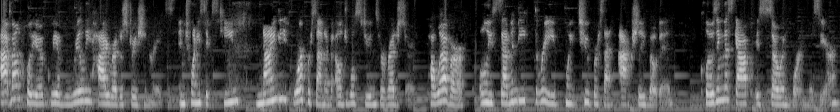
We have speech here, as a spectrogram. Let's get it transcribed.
At Mount Holyoke, we have really high registration rates. In 2016, 94% of eligible students were registered. However, only 73.2% actually voted. Closing this gap is so important this year.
